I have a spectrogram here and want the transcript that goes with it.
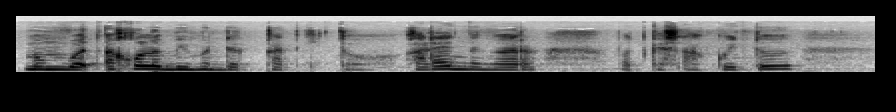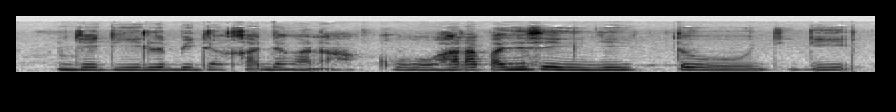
membuat aku lebih mendekat gitu. Kalian dengar podcast aku itu menjadi lebih dekat dengan aku. Harapannya sih gitu. Jadi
